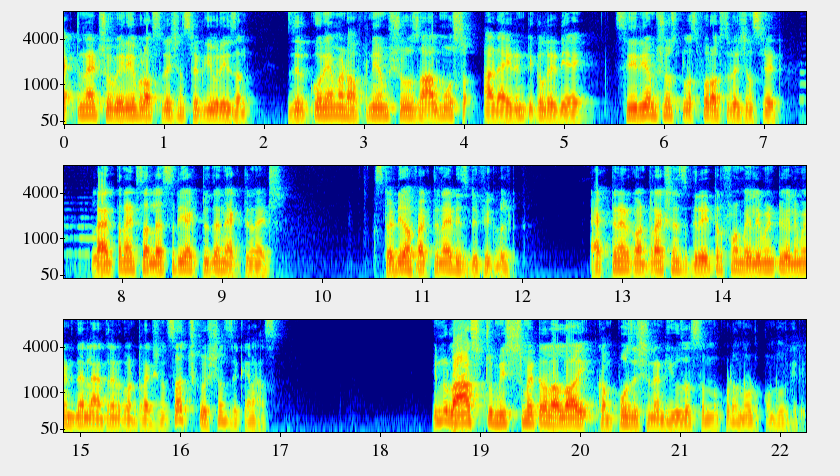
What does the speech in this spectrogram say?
Actinide show variable oxidation state give reason zirconium and hafnium shows almost ಅಡ್ identical radii cerium shows plus four oxidation state lanthanides are less reactive than actinides study of actinide is difficult. Actinide contraction is greater from element to element than lanthanide contraction. Such questions they can ask. ಇನ್ನು last misch metal alloy composition and uses ಅನ್ನು ಕೂಡ ನೋಡ್ಕೊಂಡು ಹೋಗಿರಿ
